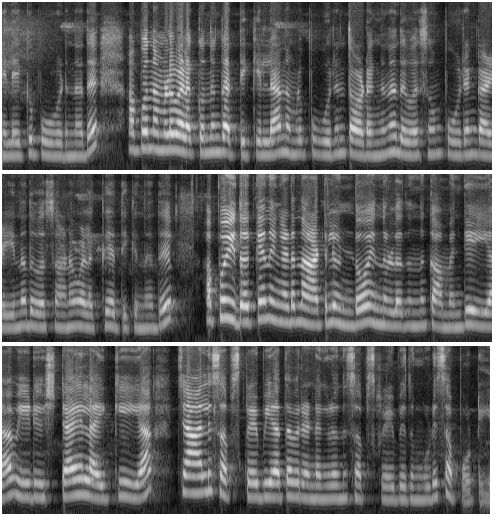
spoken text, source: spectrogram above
മേലേക്ക് പൂവിടുന്നത്. അപ്പോൾ നമ്മൾ വിളക്കൊന്നും കത്തിക്കില്ല. നമ്മൾ പൂരം തുടങ്ങുന്ന ദിവസവും പൂരം കഴിയുന്ന ദിവസമാണ് വിളക്ക് കത്തിക്കുന്നത്. അപ്പോൾ ഇതൊക്കെ നിങ്ങളുടെ നാട്ടിലുണ്ടോ എന്നുള്ളതൊന്ന് കമന്റ് ചെയ്യുക. വീഡിയോ ഇഷ്ടമായ ലൈക്ക് ചെയ്യുക. ചാനൽ സബ്സ്ക്രൈബ് ചെയ്യാത്തവരുണ്ടെങ്കിൽ ഒന്ന് സബ്സ്ക്രൈബ് ചെയ്തും കൂടി സപ്പോർട്ട് ചെയ്യുക.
